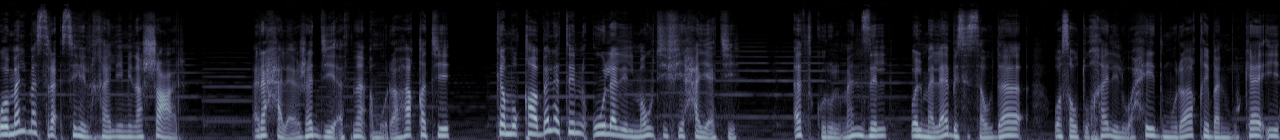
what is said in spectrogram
وملمس رأسه الخالي من الشعر. رحل جدي أثناء مراهقتي كمقابلة أولى للموت في حياتي. أذكر المنزل والملابس السوداء وصوت خالي الوحيد مراقبا بكائي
